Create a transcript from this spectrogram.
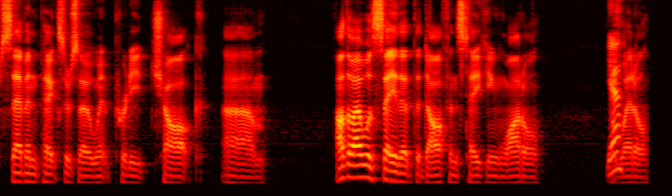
seven picks or so went pretty chalk. Um, although I would say that the Dolphins taking Waddle, yeah, Waddle,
